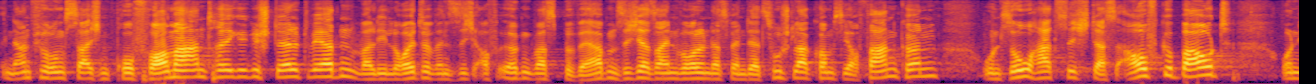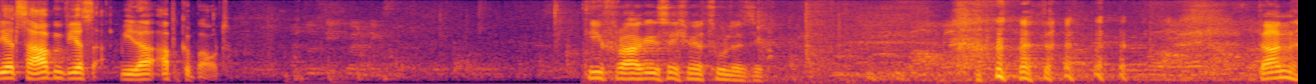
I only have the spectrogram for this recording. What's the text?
in Anführungszeichen Proforma-Anträge gestellt werden, weil die Leute, wenn sie sich auf irgendwas bewerben, sicher sein wollen, dass wenn der Zuschlag kommt, sie auch fahren können. Und so hat sich das aufgebaut und jetzt haben wir es wieder abgebaut. Die Frage ist nicht mehr zulässig. Dann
